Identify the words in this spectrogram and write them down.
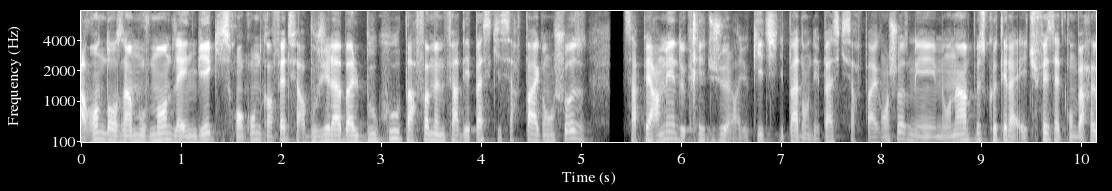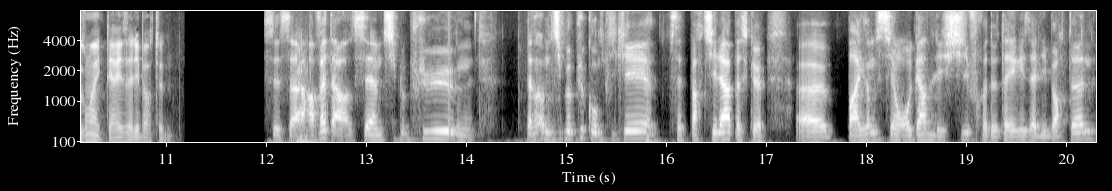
rentre dans un mouvement de la NBA qui se rend compte qu'en fait, faire bouger la balle beaucoup, parfois même faire des passes qui servent pas à grand chose, ça permet de créer du jeu. Alors, Jokic, il n'est pas dans des passes qui servent pas à grand chose, mais, on a un peu ce côté-là. Et tu fais cette comparaison avec Tyrese Liberton. C'est ça. En fait, c'est un petit peu plus un petit peu plus compliqué cette partie-là parce que, euh, par exemple, si on regarde les chiffres de Tyrese Haliburton,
